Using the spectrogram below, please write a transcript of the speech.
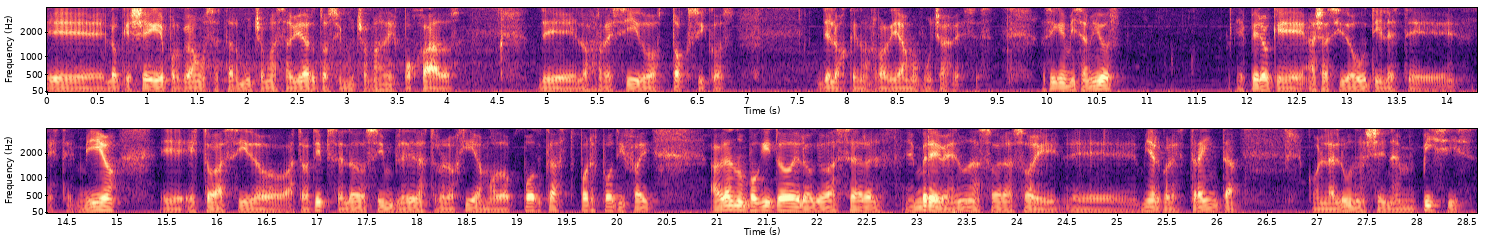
eh, lo que llegue porque vamos a estar mucho más abiertos y mucho más despojados de los residuos tóxicos de los que nos rodeamos muchas veces. Así que mis amigos, Espero que haya sido útil este, este envío. Eh, esto ha sido Astrotips, el lado simple de la astrología, modo podcast por Spotify. Hablando un poquito de lo que va a ser en breve, en unas horas hoy, eh, miércoles 30, con la luna llena en Pisces,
